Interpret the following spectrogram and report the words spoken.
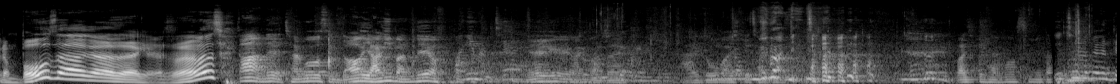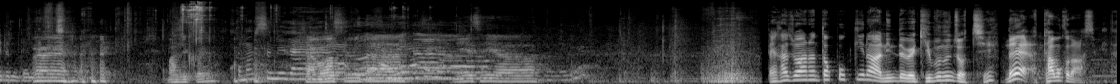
그럼 보자가 되겠어 아, 네, 잘 먹었습니다. 아, 양이 많네요. 많이 많지? 네, 양이 많아요. 아, 너무 맛있게 잘 맛있게 잘 먹었습니다. 2,500원 드리면 된다. 네. 맞을 거예요? 고맙습니다. 잘 먹었습니다. 안녕히 계세요. 내가 좋아하는 떡볶이는 아닌데 왜 기분은 좋지? 네, 다 먹고 나왔습니다.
